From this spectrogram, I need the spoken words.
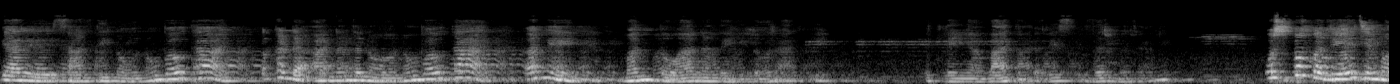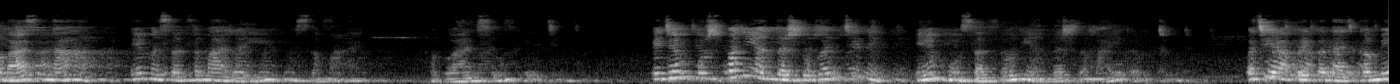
ત્યારે શાંતિનો અનુભવ થાય, અખંડ આનંદનો અનુભવ થાય, અને મન તો આનંદ હિલો રાખે. એટલે અહીંયા વાત કરે સુંદર મજાની. પુષ્પ મધ્યે જેમ વાસના, એમ સંતમાં રહી સમાય. ભગવાન શું કહે છે? કે જેમ પુષ્પની અંદર સુગંધ છે ને, એમ હું સંતોની અંદર સમાઈ રહું છું. પછી આપણે કદાચ ગમે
